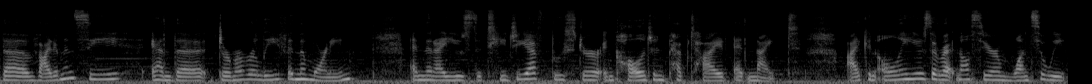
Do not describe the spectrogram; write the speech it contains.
the vitamin C and the Derma Relief in the morning, and then I use the TGF booster and collagen peptide at night. I can only use the retinol serum once a week,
